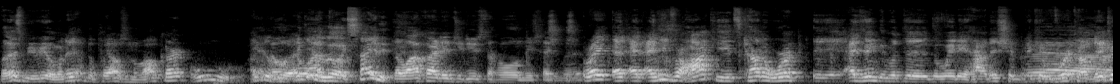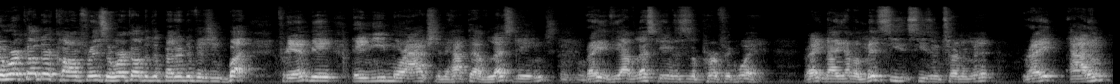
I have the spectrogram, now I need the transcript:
but let's be real. When they have the playoffs in the wild card, ooh, I Yeah, get a little, I get a little excited. The wild card introduced a whole new segment. Right, and, and I think for hockey, it's kind of worked. eh, I think with the, the way they how they should they can work out they can work out their conference and work out the better division. But for the NBA, they need more action. They have to have less games, right? If you have less games, this is a perfect way, right? Now you have a mid season tournament, right? Adam,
